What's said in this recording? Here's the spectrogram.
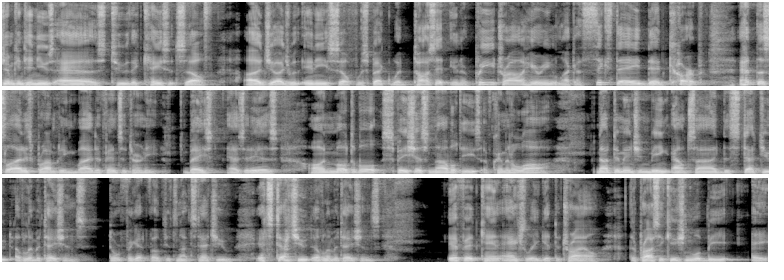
Jim continues as to the case itself. A judge with any self respect would toss it in a pre trial hearing like a six day dead carp at the slightest prompting by a defense attorney, based, as it is, on multiple spacious novelties of criminal law, not to mention being outside the statute of limitations. Don't forget, folks, it's not statute, it's statute of limitations. If it can actually get to trial, the prosecution will be a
